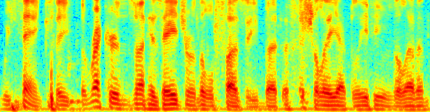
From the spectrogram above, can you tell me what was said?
we think the the records on his age are a little fuzzy, but officially, I believe he was 11.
